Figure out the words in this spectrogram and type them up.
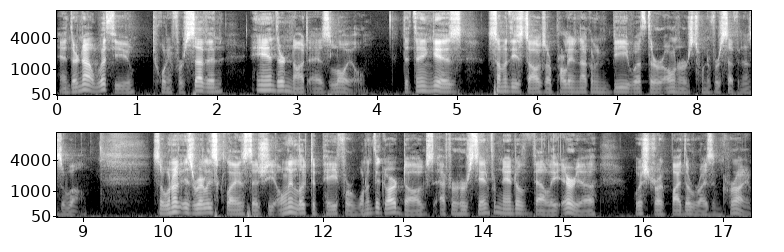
and they're not with you 24 7, and they're not as loyal. The thing is, some of these dogs are probably not going to be with their owners 24 7 as well. So, one of Israeli's clients said she only looked to pay for one of the guard dogs after her San Fernando Valley area was struck by the rise in crime.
